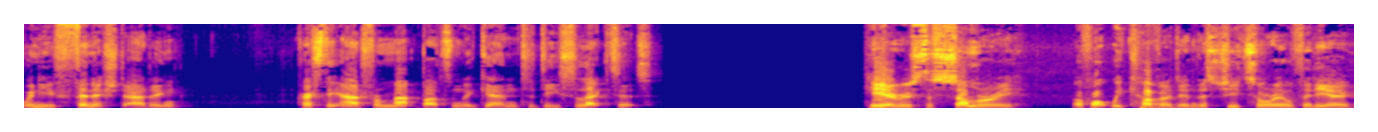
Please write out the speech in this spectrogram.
When you've finished adding, press the Add from Map button again to deselect it. Here is the summary of what we covered in this tutorial video.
